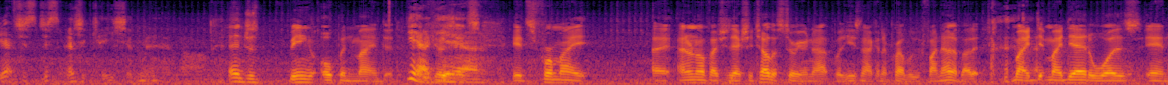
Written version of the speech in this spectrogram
yeah, just just education, man. Um, and just being open-minded. Yeah, because yeah. It's, it's for my. I, I don't know if I should actually tell the story or not, but he's not going to probably find out about it. My my dad was in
